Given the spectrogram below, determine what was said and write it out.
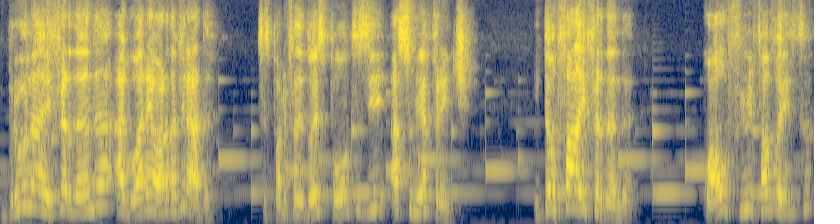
Bruna e Fernanda, agora é a hora da virada. Vocês podem fazer dois pontos e assumir a frente. Então fala aí, Fernanda. Qual o filme favorito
